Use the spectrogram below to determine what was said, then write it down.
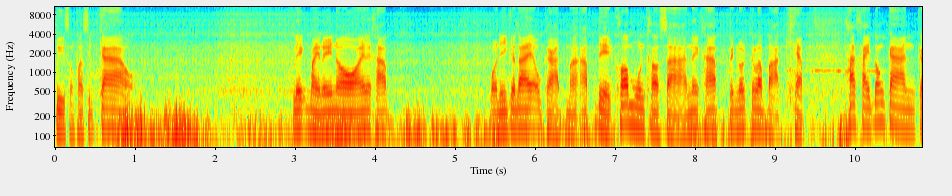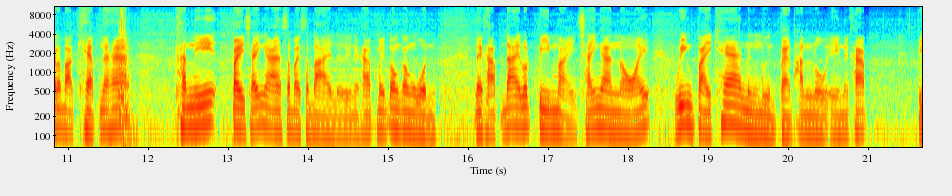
ปี 2019 เลขใหม่น้อยๆนะครับ วันนี้ก็ได้โอกาสมาอัปเดตข้อมูลข่าวสารนะครับ เป็นรถกระบะแคปถ้าใครต้องการกระบะแคปนะฮะ คันนี้ไปใช้งานสบายๆเลยนะครับ ไม่ต้องกังวลนะครับ ได้รถปีใหม่ใช้งานน้อย วิ่งไปแค่ 18,000 โลเองนะครับ ปี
